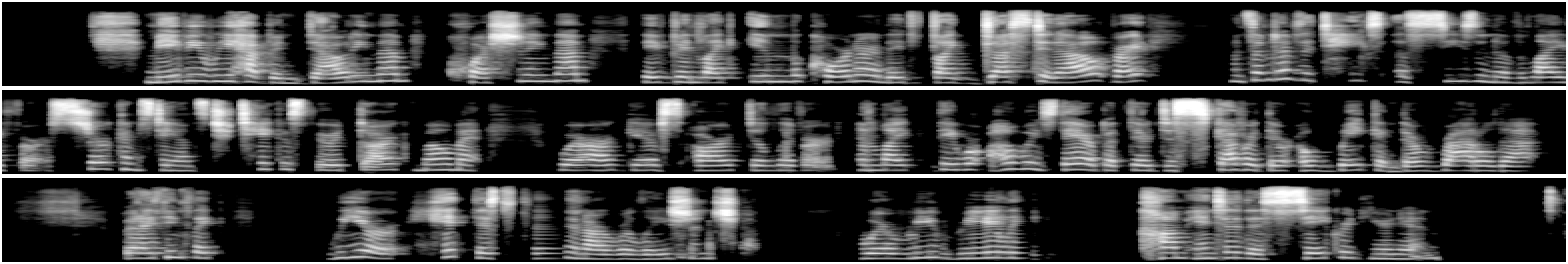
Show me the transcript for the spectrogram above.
Maybe we have been doubting them, questioning them. They've been like in the corner and they've like dusted out, right? And sometimes it takes a season of life or a circumstance to take us through a dark moment where our gifts are delivered. And like they were always there, but they're discovered, they're awakened, they're rattled up. But I think like we are hit this in our relationship where we really come into this sacred union.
